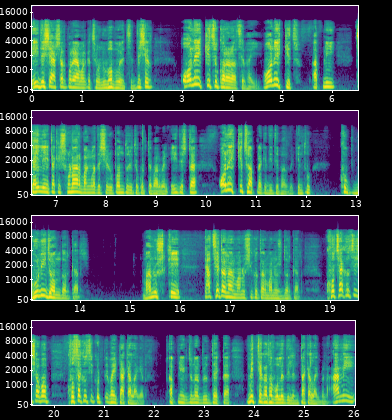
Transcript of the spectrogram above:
এই দেশে আসার পরে আমার কাছে অনুভব হয়েছে, দেশের অনেক কিছু করার আছে ভাই, অনেক কিছু। আপনি চাইলে এটাকে সোনার বাংলাদেশে রূপান্তরিত করতে পারবেন। এই দেশটা অনেক কিছু আপনাকে দিতে পারবে, কিন্তু খুব গুণীজন দরকার। মানুষকে কাছে টানার মানসিকতার মানুষ দরকার। খোঁচাখুচি স্বভাব, খোঁচাখুচি করতে ভাই টাকা লাগে না। আপনি একজনের বিরুদ্ধে একটা মিথ্যে কথা বলে দিলেন, টাকা লাগবে না। আমি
